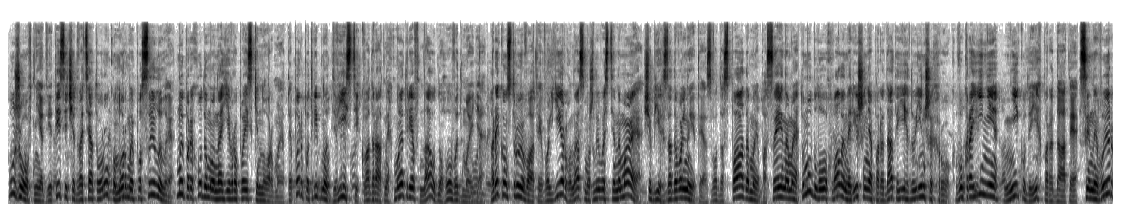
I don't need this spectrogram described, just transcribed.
У жовтні 2020 року норми посилили. Ми переходимо на європейські норми. Тепер потрібно 200 квадратних метрів на одного ведмедя. Реконструювати вольєр у нас можливості немає, щоб їх задовольнити з водоспадами, басейнами. Тому було ухвалене рішення передати їх до інших рук. В Україні нікуди їх передати. Синевир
